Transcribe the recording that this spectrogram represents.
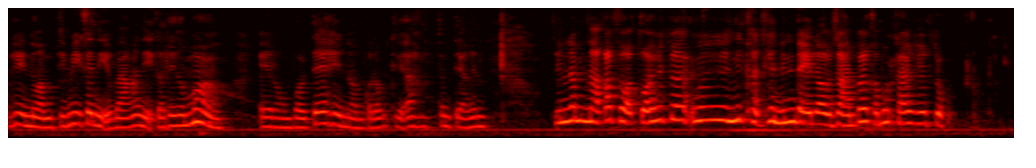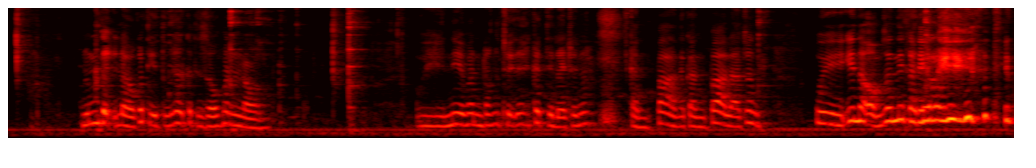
he nuam tí mi ka ni wang ani ka ringa ma ai rong bồi tê hay nuam ka lo thì à, a tan tiang in. In lam ừ, có ka cho to cho ka ni khat thế min đầy lâu dài pa ka mu sai he chuk min dei lâu ka ti tu hay cái ti giấu mình lo ui ni van răng chơi đây, cái tiền này cho nó cần pa là cần pa là chân ui ina om cho ni cái đi cái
